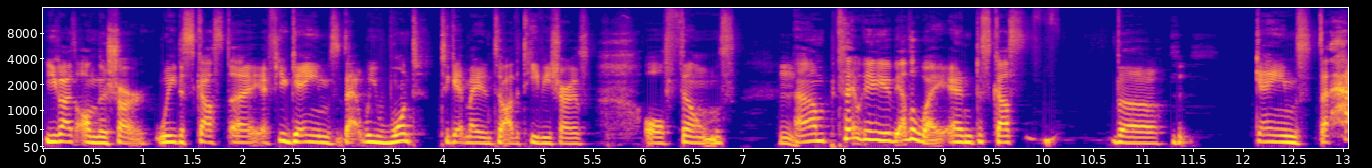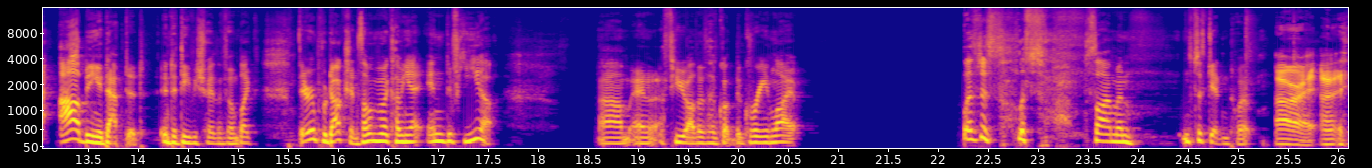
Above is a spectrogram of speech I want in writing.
you guys on the show, we discussed a, a, few games that we want to get made into either TV shows or films. Hmm. Um, today we're going to go the other way and discuss the games that ha- are being adapted into TV shows and films. Like they're in production. Some of them are coming out end of year. Um, and a few others have got the green light let's just let's Simon, let's just get into it. All right. I-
